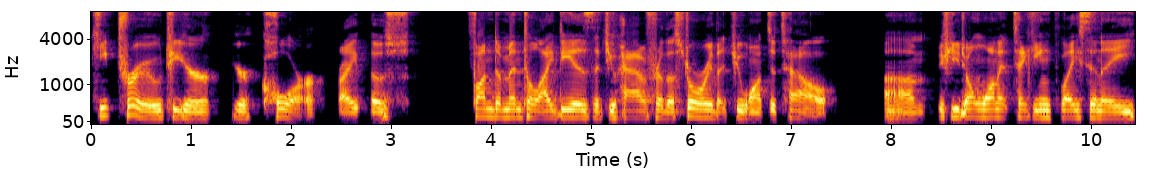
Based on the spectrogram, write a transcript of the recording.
keep true to your your core, right? Those fundamental ideas that you have for the story that you want to tell. Um, if you don't want it taking place in a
